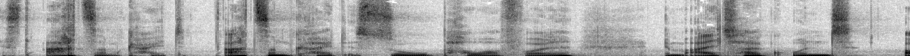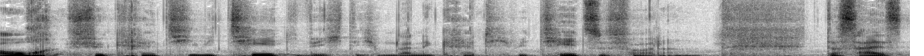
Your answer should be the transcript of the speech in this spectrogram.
ist Achtsamkeit. Achtsamkeit ist so powerful im Alltag und auch für Kreativität wichtig, um deine Kreativität zu fördern. Das heißt,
